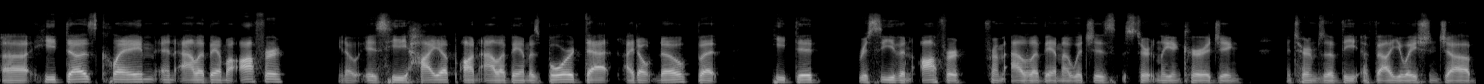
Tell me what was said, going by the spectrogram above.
uh, he does claim an Alabama offer you know, is he high up on Alabama's board? That I don't know, but he did receive an offer from Alabama, which is certainly encouraging in terms of the evaluation job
